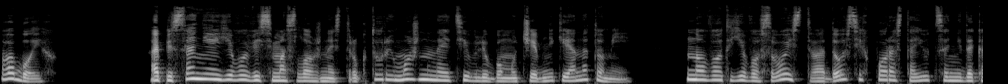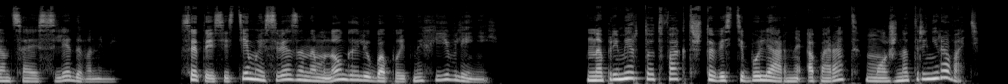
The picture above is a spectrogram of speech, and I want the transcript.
в обоих. Описание его весьма сложной структуры можно найти в любом учебнике анатомии, но вот его свойства до сих пор остаются не до конца исследованными. С этой системой связано много любопытных явлений. Например, тот факт, что вестибулярный аппарат можно тренировать,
